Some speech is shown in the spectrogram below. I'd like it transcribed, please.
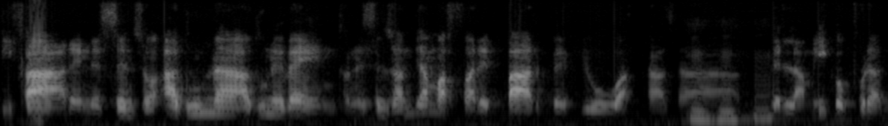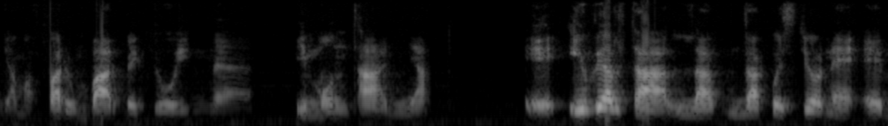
di, fare, nel senso ad, una, ad, un evento, nel senso andiamo a fare barbecue a casa mm-hmm. dell'amico oppure andiamo a fare un barbecue in, in montagna. E in realtà la, la questione è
